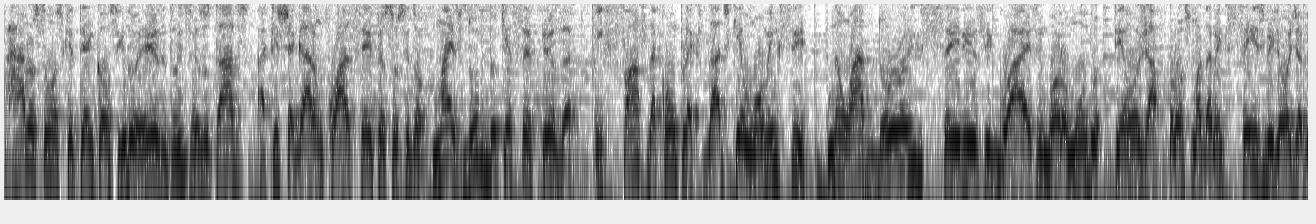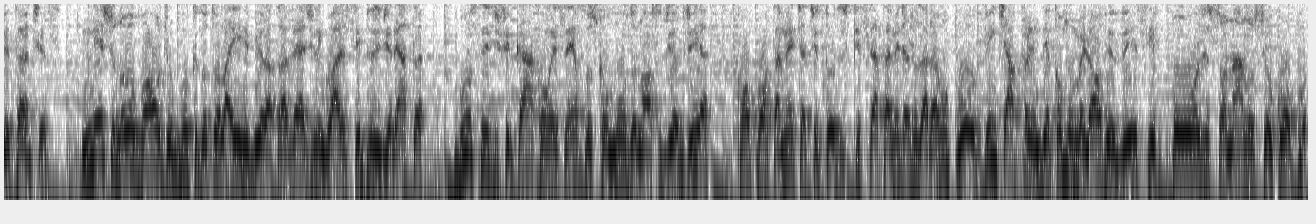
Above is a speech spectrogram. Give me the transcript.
Raros são os que têm conseguido êxito e os resultados aqui chegaram quase sempre suscitam mais dúvida do que certeza, em face da complexidade que é o homem em si. Não há dois seres iguais, embora o mundo tenha hoje aproximadamente 6 milhões de habitantes. Neste novo audiobook, Dr. Laí Ribeiro, através de linguagem simples e direta, busca identificar com exemplos comuns do nosso dia a dia, comportamento e atitudes que certamente ajudarão o ouvinte a aprender como melhor viver e se posicionar no seu corpo.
